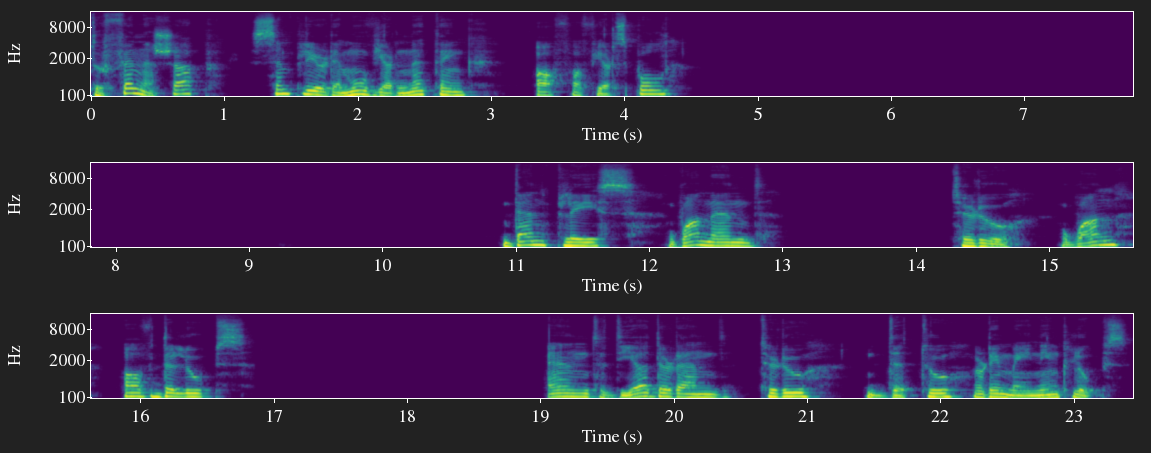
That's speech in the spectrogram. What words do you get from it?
To finish up, simply remove your netting off of your spool. Then place one end through one of the loops and the other end through the two remaining loops.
